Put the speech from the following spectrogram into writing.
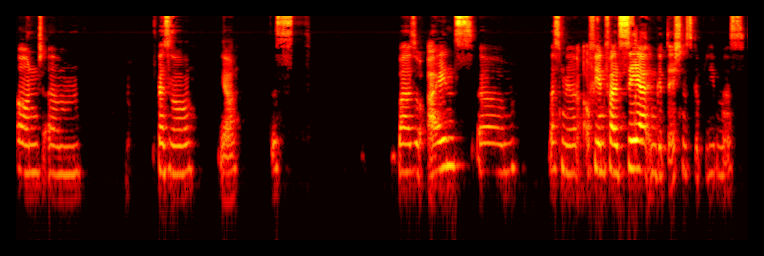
Und ähm, also ja, das war so eins, ähm, was mir auf jeden Fall sehr im Gedächtnis geblieben ist.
